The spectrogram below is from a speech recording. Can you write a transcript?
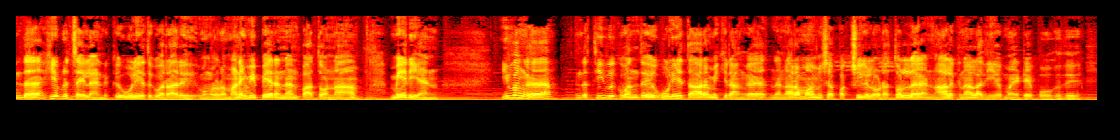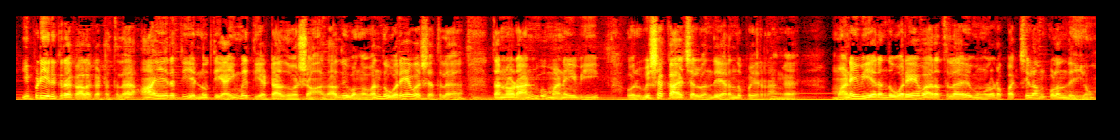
இந்த ஹீப்ரிட்ஸ் சைலாண்டுக்கு ஊழியத்துக்கு வராரு. இவங்களோட மனைவி பேர் என்னன்னு பார்த்தோன்னா மேரியான் இவங்க இந்த தீவுக்கு வந்து ஊழியத்தை ஆரம்பிக்கிறாங்க. இந்த நரமாமிச பட்சிகளோட தொல்லை நாளுக்கு நாள் அதிகமாயிட்டே போகுது. இப்படி இருக்கிற காலகட்டத்தில் ஆயிரத்தி எண்ணூற்றி ஐம்பத்தி எட்டாவது வருஷம் அதாவது இவங்க வந்து ஒரே வருஷத்தில் தன்னோட அன்பு மனைவி ஒரு விஷ காய்ச்சல் வந்து இறந்து போயிடுறாங்க. மனைவி இறந்து ஒரே வாரத்தில் இவங்களோட பச்சிலம் குழந்தையும்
